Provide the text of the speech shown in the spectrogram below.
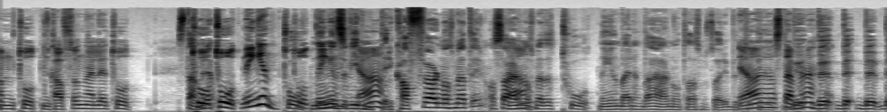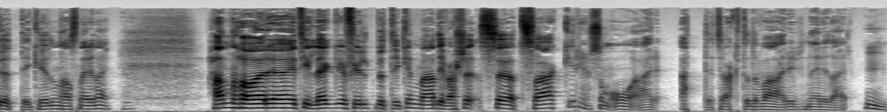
um, Totenkaffen, eller to, to. Totningen. Totningens vinterkaffe er det noe som heter. Og så er det Ja. noe som heter Totningen, bare. Det er noe av det som står i Ja, ja, bu- bu- butikkhyllen hans nedi der. Han har eh, i tillegg fylt butikken med diverse søtsaker, som òg er ettertraktede værer nedi der. Mm.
